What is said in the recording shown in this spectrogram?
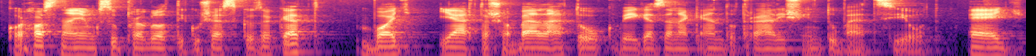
akkor használjunk szupraglottikus eszközöket, vagy jártasabb ellátók végezzenek endotrális intubációt. Egy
